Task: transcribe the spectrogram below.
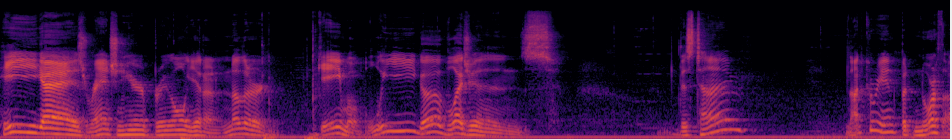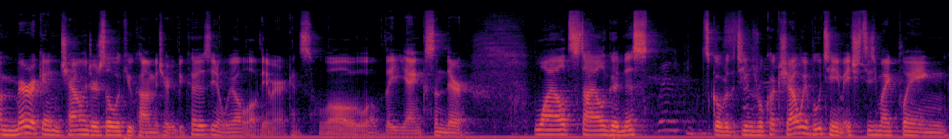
Hey guys, Ranshin here, bring all yet another game of League of Legends. This time, not Korean, but North American Challenger solo queue commentary because, you know, we all love the Americans. We all love the Yanks and their wild style goodness. Let's go over the teams real quick, shall we? Blue team, HctMike playing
